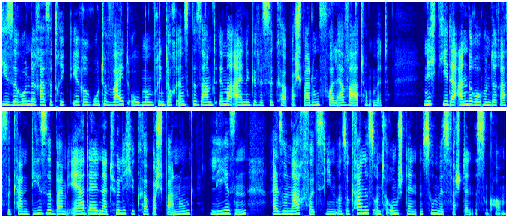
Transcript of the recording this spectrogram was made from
diese Hunderasse trägt ihre Rute weit oben und bringt auch insgesamt immer eine gewisse Körperspannung voll Erwartung mit. Nicht jede andere Hunderasse kann diese beim Airedale natürliche Körperspannung lesen, also nachvollziehen, und so kann es unter Umständen zu Missverständnissen kommen.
